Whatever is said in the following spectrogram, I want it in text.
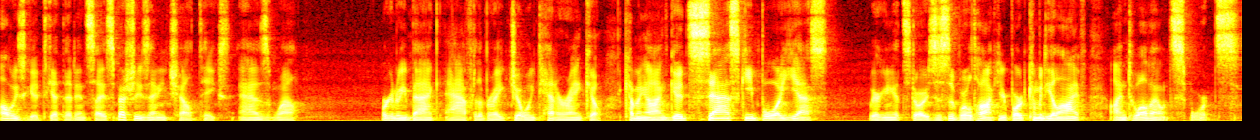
Always good to get that insight, especially as NHL takes as well. We're going to be back after the break. Joey Tetarenko coming on. Good Sasky boy, yes. We're going to get stories. This is World Hockey Report coming to you live on 12 Ounce Sports.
